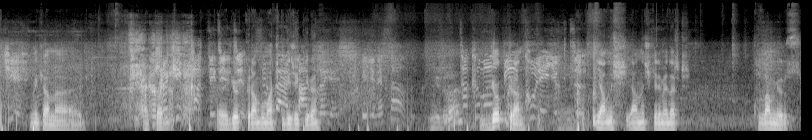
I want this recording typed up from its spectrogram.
2. Mükemmel. Fiyakalar Rakip katledildi. Ee, gök kıran bu maç gidecek gibi. saklayış. Eline sağlık. Neydi lan? Takımın Gök kıran. Yanlış yanlış kelimeler kullanmıyoruz.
